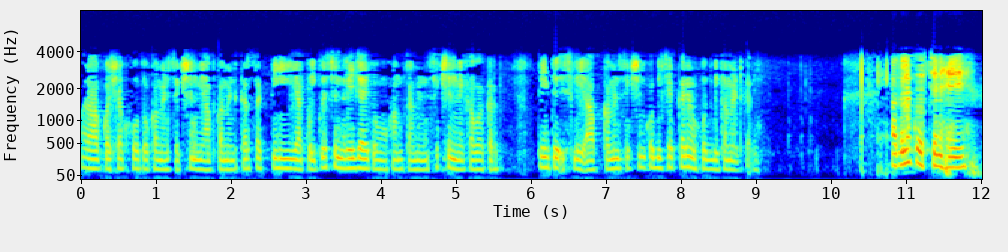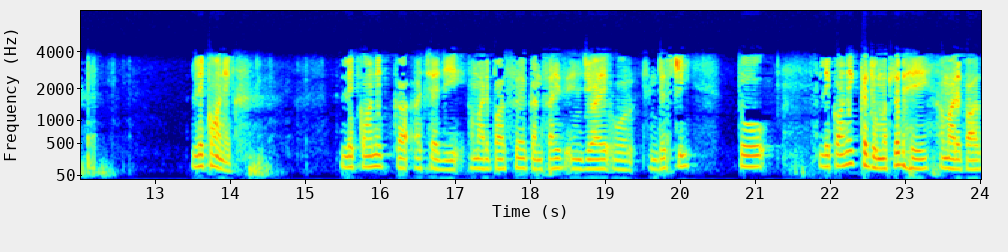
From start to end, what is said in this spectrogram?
पर आपका शक हो तो कमेंट सेक्शन में आप कमेंट कर सकते हैं, या कोई क्वेश्चन रह जाए तो हम कमेंट सेक्शन में कवर करते हैं। तो इसलिए आप कमेंट सेक्शन को भी चेक करें और खुद भी कमेंट करें। अगला क्वेश्चन है लेकॉनिक लेकॉनिक का अच्छा जी, हमारे पास कंसाइज एंजॉय और इंडस्ट्री तो लेकॉनिक का जो मतलब है, हमारे पास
